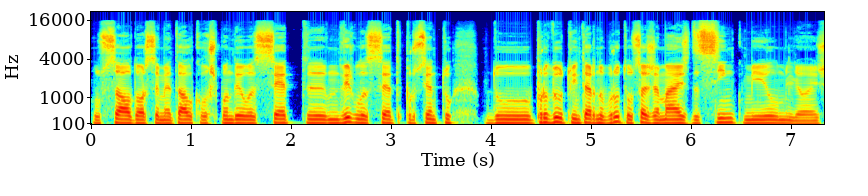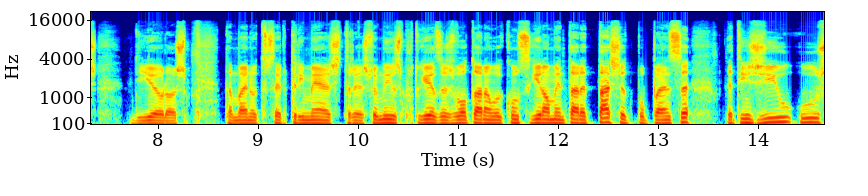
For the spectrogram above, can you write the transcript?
o saldo orçamental correspondeu a 7,7% do produto interno bruto, ou seja, mais de 5 mil milhões de euros. Também no terceiro trimestre, as famílias portuguesas voltaram a conseguir aumentar a taxa de poupança, atingiu os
